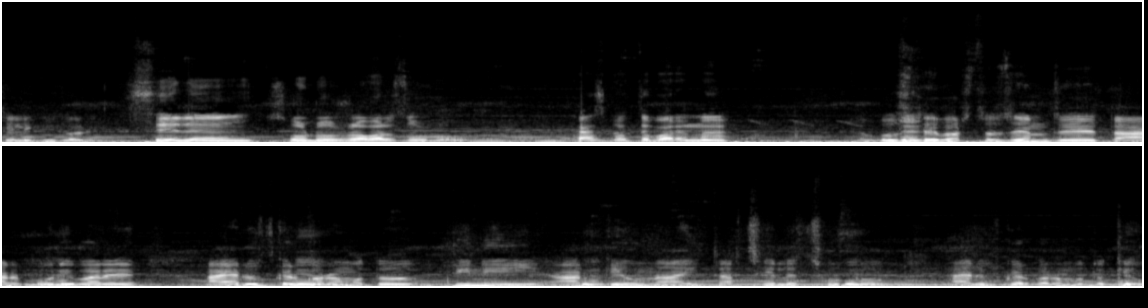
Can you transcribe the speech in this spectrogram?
ছেলে কি করে? ছেলে ছোট সবার ছোট কাজ করতে পারে না। বুঝতে পারতেছেন যে তার পরিবারে আয় রোজগার করার মতো তিনি আর কেউ নাই তার ছেলে ছোট আয় রোজগার করার মতো কেউ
